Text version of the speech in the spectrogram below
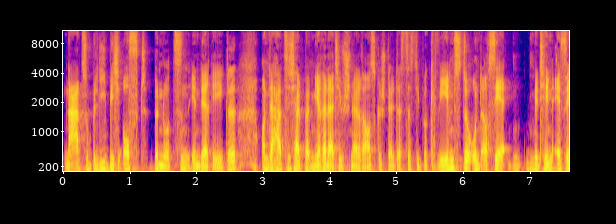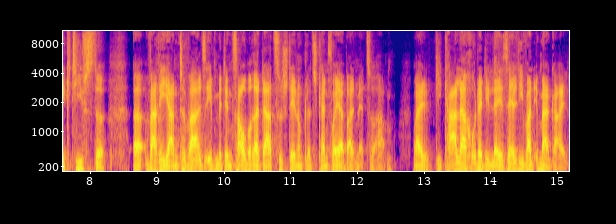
nahezu beliebig oft benutzen in der Regel. Und da hat sich halt bei mir relativ schnell rausgestellt, dass das die bequemste und auch sehr mithin effektivste äh, Variante war, als eben mit dem Zauberer dazustehen und plötzlich keinen Feuerball mehr zu haben. Weil die Karlach oder die Laisel, die waren immer geil.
